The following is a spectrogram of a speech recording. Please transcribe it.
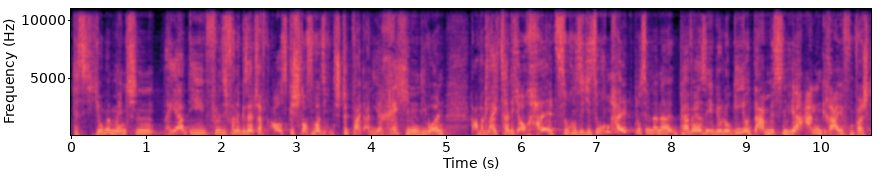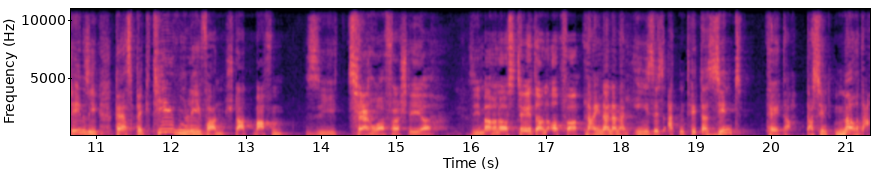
dass junge Menschen, naja, die fühlen sich von der Gesellschaft ausgeschlossen, wollen sich ein Stück weit an ihr rächen. Die wollen aber gleichzeitig auch Halt. Suchen sich, die suchen Halt bloß in einer perversen Ideologie. Und da müssen wir angreifen, verstehen Sie? Perspektiven liefern statt Waffen. Sie Terrorversteher. Sie machen aus Tätern Opfer. Nein, nein, nein, nein. ISIS-Attentäter sind Täter. Das sind Mörder.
